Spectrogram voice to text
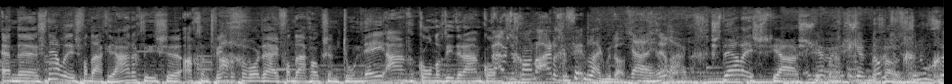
En eh, Snelle is vandaag jarig. Die is eh, 28 geworden. Hij heeft vandaag ook zijn tournee aangekondigd die eraan komt. Buitengewoon een aardige vent lijkt me dat. Ja, heel aardig. Snel is, ja, Ik super. heb, ik heb nooit genoeg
